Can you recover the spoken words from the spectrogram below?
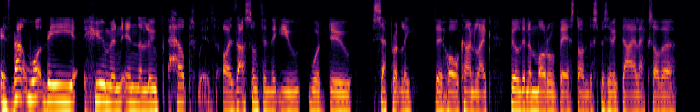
is that what the human in the loop helps with, or is that something that you would do separately? The whole kind of like building a model based on the specific dialects of a,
